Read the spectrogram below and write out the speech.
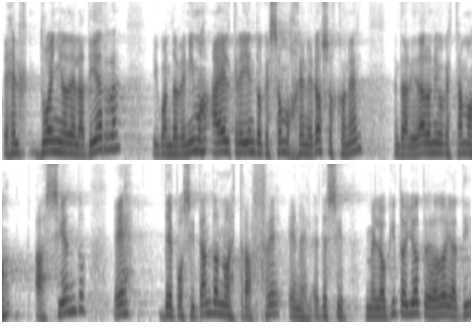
es el dueño de la tierra y cuando venimos a Él creyendo que somos generosos con Él, en realidad lo único que estamos haciendo es depositando nuestra fe en Él. Es decir, me lo quito yo, te lo doy a ti,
